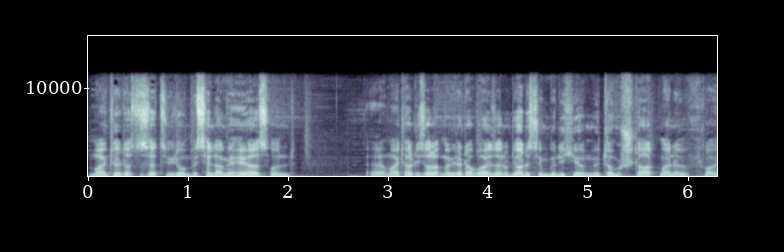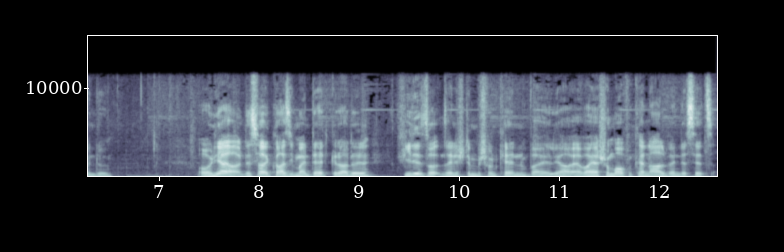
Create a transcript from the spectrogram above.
meinte, dass das letzte Video ein bisschen lange her ist und er meinte halt, ich soll halt mal wieder dabei sein. Und ja, deswegen bin ich hier mit am Start, meine Freunde. Und ja, das war quasi mein Dad gerade. Viele sollten seine Stimme schon kennen, weil ja, er war ja schon mal auf dem Kanal. Wenn das jetzt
